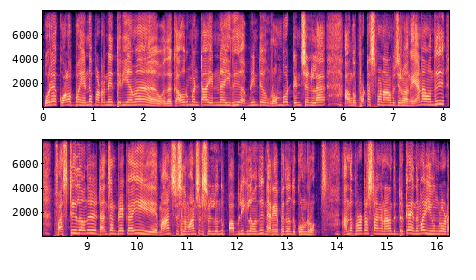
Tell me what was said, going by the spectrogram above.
ஒரே குழப்பம் என்ன பண்ணுறனே தெரியாமல் இந்த கவர்மெண்ட்டாக என்ன இது அப்படின்ட்டு அவங்க ரொம்ப டென்ஷனில் அவங்க ப்ரொட்டஸ்ட் பண்ண ஆரம்பிச்சிருவாங்க. ஏன்னா வந்து ஃபஸ்ட்டு இதில் வந்து டஞ்சன் பிரேக் ஆகி மான்ஸ்டர் சில மான்ஸ்டர்ஸ் வெளில வந்து பப்ளிக்கில் வந்து நிறைய பேர் வந்து கொண்டுரும் அந்த ப்ரொட்டஸ்ட் அங்கே நடந்துகிட்ருக்க இந்த மாதிரி இவங்களோட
